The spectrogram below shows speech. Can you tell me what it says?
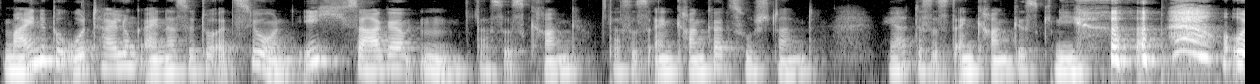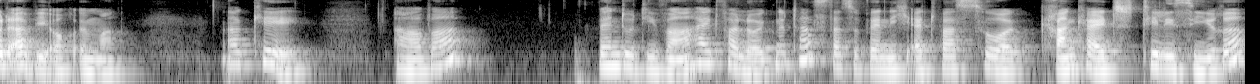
Meine Beurteilung einer Situation. Ich sage, mh, mm, das ist krank, das ist ein kranker Zustand. Ja, das ist ein krankes Knie oder wie auch immer. Okay, aber wenn du die Wahrheit verleugnet hast, also wenn ich etwas zur Krankheit stilisiere,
